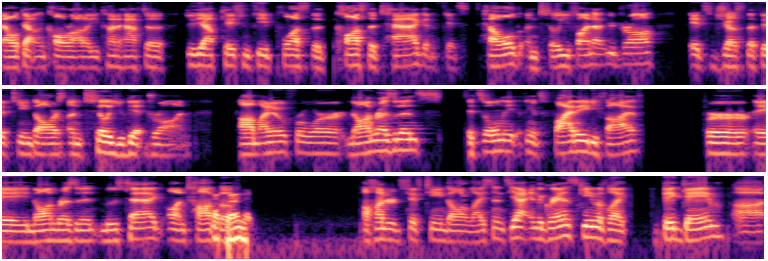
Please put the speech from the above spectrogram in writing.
elk out in Colorado, you kind of have to do the application fee plus the cost of the tag, and it gets held until you find out your draw. It's just the fifteen dollars until you get drawn. Um, I know for non-residents, it's only I think it's five eighty five for a non-resident moose tag on top okay. of a hundred fifteen dollar license. Yeah, in the grand scheme of like big game, uh,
